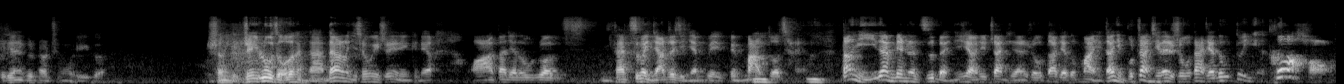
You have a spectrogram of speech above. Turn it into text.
我现在更要成为一个生意人，这一路走的很难。当然了，你成为生意人肯定哇，大家都说，你看资本家这几年被被骂得多惨。嗯嗯当你一旦变成资本，你想去赚钱的时候，大家都骂你；当你不赚钱的时候，大家都对你特好，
